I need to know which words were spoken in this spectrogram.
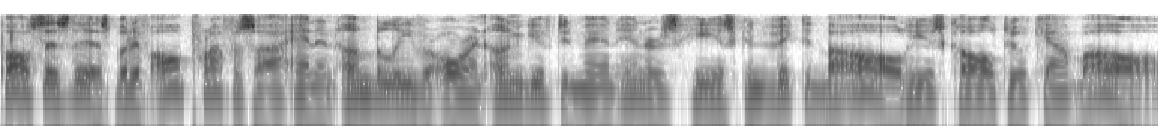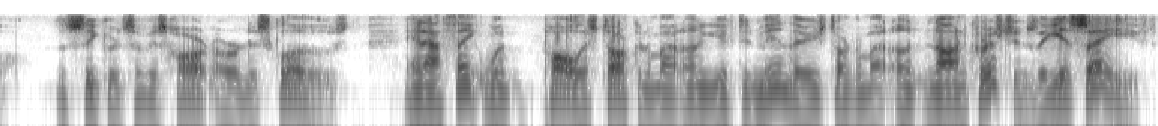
Paul says this, but if all prophesy and an unbeliever or an ungifted man enters, he is convicted by all, he is called to account by all. The secrets of his heart are disclosed. And I think when Paul is talking about ungifted men there, he's talking about un- non Christians. They get saved.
